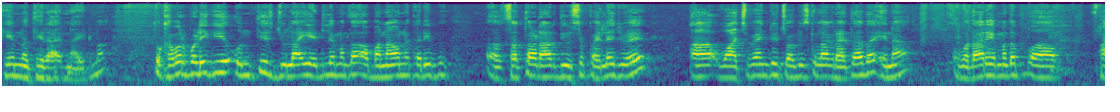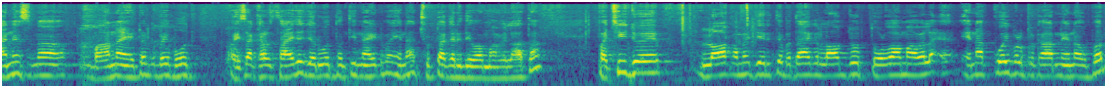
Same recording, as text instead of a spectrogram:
કેમ નથી રહ્યા નાઇટમાં તો ખબર પડી કે ઉનતીસ જુલાઈ એટલે મતલબ આ બનાવને કરીબ સત્તર અઢાર દિવસે પહેલે જો હે આ વોચમેન જો ચોવીસ કલાક રહેતા હતા, એના વધારે મતલબ ફાઇનાન્સના બહાના હેઠળ કે ભાઈ બહુ પૈસા ખર્ચ થાય છે, જરૂરત નથી નાઇટમાં એના છૂટા કરી દેવામાં આવેલા હતા. પછી જો એ લોક અમે જે રીતે બતાવ્યા કે લોક જો તોડવામાં આવેલા એના કોઈ પણ પ્રકારને એના ઉપર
